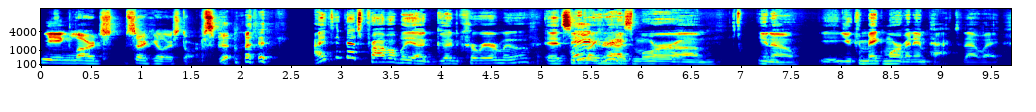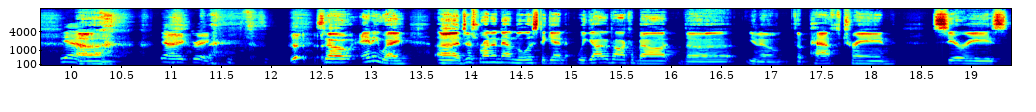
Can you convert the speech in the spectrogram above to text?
being large circular storms. I think that's probably a good career move. It seems like it agree. has more um, you know, you can make more of an impact that way. yeah. Uh, yeah, I agree. so anyway, uh, just running down the list again, we got to talk about the you know the Path Train series,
